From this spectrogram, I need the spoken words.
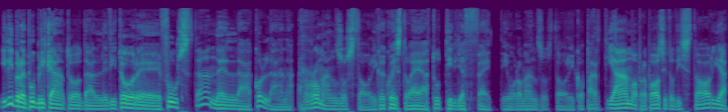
Il libro è pubblicato dall'editore Fusta nella collana Romanzo storico e questo è a tutti gli effetti un romanzo storico. Partiamo a proposito di storia,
